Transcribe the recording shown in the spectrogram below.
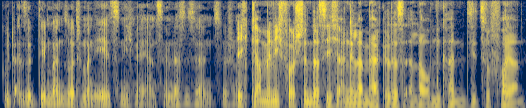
gut, also den Mann sollte man eh jetzt nicht mehr ernst nehmen. Das ist ja inzwischen. Ich kann mir nicht vorstellen, dass sich Angela Merkel das erlauben kann, sie zu feuern.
